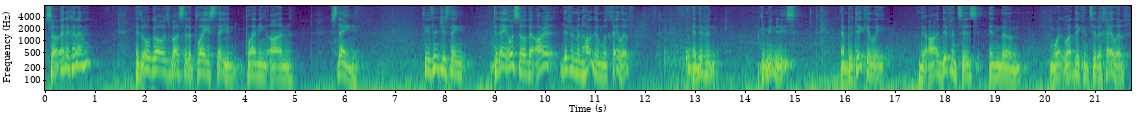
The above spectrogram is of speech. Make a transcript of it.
So, economy. It all goes bus to the place that you're planning on staying. See, it's interesting. Today also there are different minhagim with chaylev in different communities. And particularly, there are differences in the, what, what they consider chaylev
